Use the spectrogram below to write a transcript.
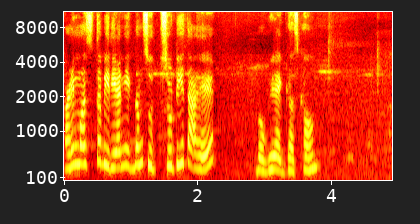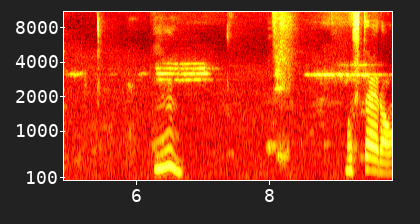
आणि मस्त बिर्याणी एकदम सुटसुटीत आहे. बघूया एक घास खाऊन. हम्म. मस्त आहे राव.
